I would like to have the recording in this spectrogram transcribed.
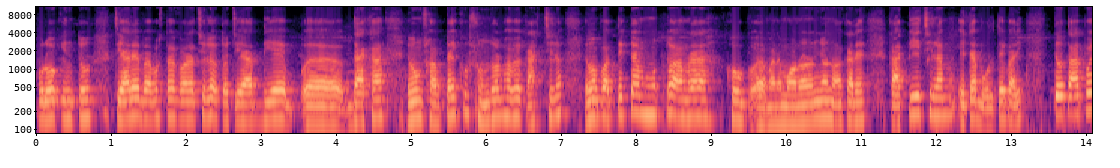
পুরো কিন্তু চেয়ারের ব্যবস্থা করা ছিল। তো চেয়ার দিয়ে দেখা এবং সবটাই খুব সুন্দরভাবে কাটছিল। এবং প্রত্যেকটা মুহূর্ত আমরা খুব মানে মনোরঞ্জন আকারে কাটিয়েছিলাম এটা বলতে পারি। তো তারপর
